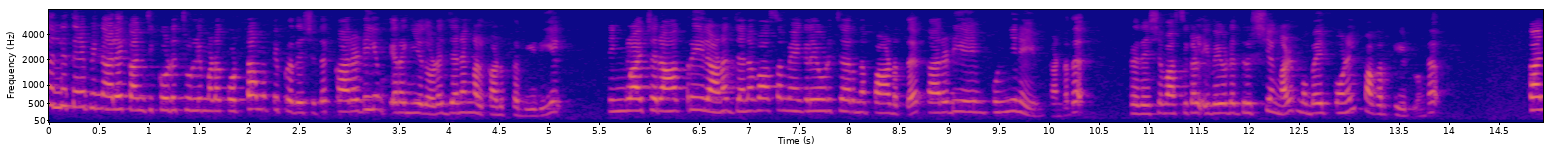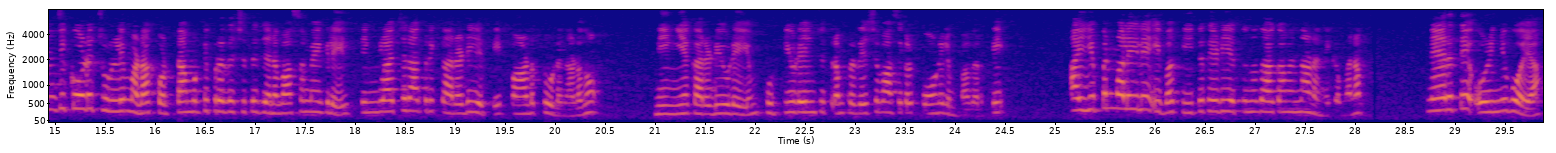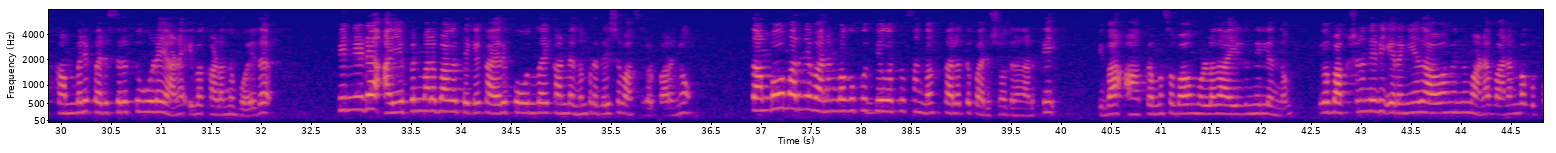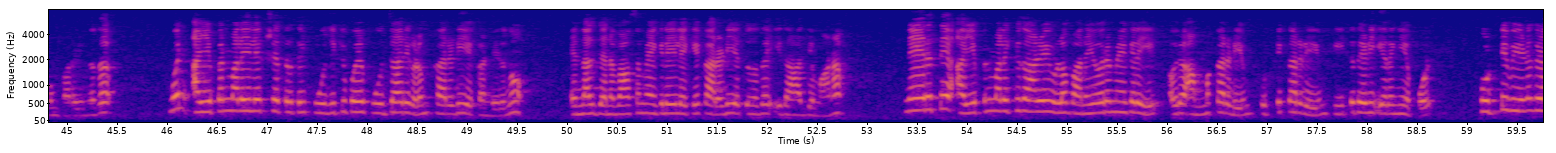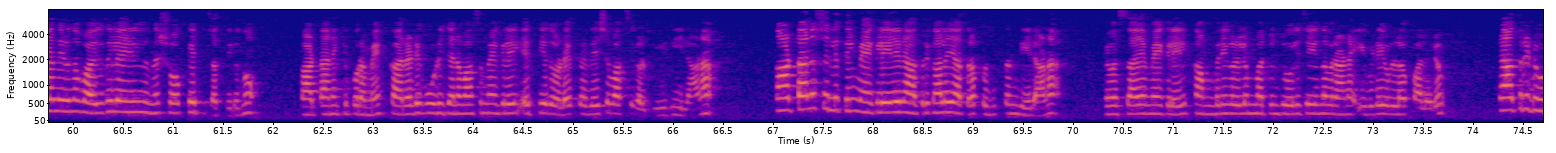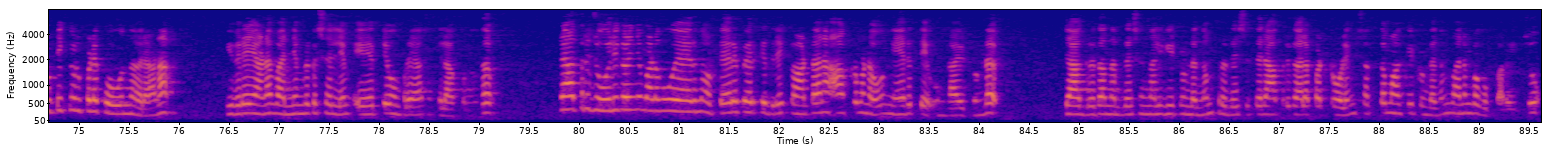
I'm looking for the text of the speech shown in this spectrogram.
ശല്യത്തിന് പിന്നാലെ കഞ്ചിക്കോട് ചുള്ളിമട കൊട്ടാമുട്ടി പ്രദേശത്ത് കരടിയും ഇറങ്ങിയതോടെ ജനങ്ങൾ കടുത്ത ഭീതിയിൽ. തിങ്കളാഴ്ച രാത്രിയിലാണ് ജനവാസ മേഖലയോട് ചേർന്ന പാടത്ത് കരടിയെയും കുഞ്ഞിനെയും കണ്ടത്. പ്രദേശവാസികൾ ഇവയുടെ ദൃശ്യങ്ങൾ മൊബൈൽ ഫോണിൽ പകർത്തിയിട്ടുണ്ട്. കഞ്ചിക്കോട് ചുള്ളിമട കൊട്ടാമുട്ടി പ്രദേശത്തെ ജനവാസ മേഖലയിൽ തിങ്കളാഴ്ച രാത്രി കരടിയെത്തി പാടത്തൂടെ നടന്നു. നീങ്ങിയ കരടിയുടെയും കുട്ടിയുടെയും ചിത്രം പ്രദേശവാസികൾ ഫോണിലും പകർത്തി. അയ്യപ്പൻ മലയിലെ ഇവ തീറ്റ തേടി എത്തുന്നതാകാമെന്നാണ് നിഗമനം. നേരത്തെ ഒഴിഞ്ഞുപോയ കമ്പനി പരിസരത്തുകൂടെയാണ് ഇവ കടന്നുപോയത്. പിന്നീട് അയ്യപ്പൻമല ഭാഗത്തേക്ക് കയറി പോകുന്നതായി കണ്ടെന്നും പ്രദേശവാസികൾ പറഞ്ഞു. സംഭവം അറിഞ്ഞ വനം വകുപ്പ് ഉദ്യോഗസ്ഥ സംഘം സ്ഥലത്ത് പരിശോധന നടത്തി. ഇവ ആക്രമ സ്വഭാവമുള്ളതായിരുന്നില്ലെന്നും ഇവ ഭക്ഷണം തേടി ഇറങ്ങിയതാവാമെന്നുമാണ് വനം വകുപ്പും പറയുന്നത്. മുൻ അയ്യപ്പൻമലയിലെ ക്ഷേത്രത്തിൽ പൂജയ്ക്ക് പോയ പൂജാരികളും കരടിയെ കണ്ടിരുന്നു. എന്നാൽ ജനവാസ മേഖലയിലേക്ക് കരടി എത്തുന്നത് ഇതാദ്യമാണ്. നേരത്തെ അയ്യപ്പൻ മലയ്ക്കു താഴെയുള്ള വനയോര മേഖലയിൽ ഒരു അമ്മക്കരടിയും കുട്ടിക്കരടിയും തീറ്റ തേടി ഇറങ്ങിയപ്പോൾ കുട്ടി വീണു കിടന്നിരുന്ന വൈദ്യുതി ലൈനിൽ നിന്ന് ഷോക്കേറ്റ് ചത്തിരുന്നു. കാട്ടാനയ്ക്ക് പുറമെ കരടി കൂടി ജനവാസ മേഖലയിൽ എത്തിയതോടെ പ്രദേശവാസികൾ ഭീതിയിലാണ്. കാട്ടാന ശല്യത്തിൽ മേഖലയിലെ രാത്രികാല യാത്ര പ്രതിസന്ധിയിലാണ്. വ്യവസായ മേഖലയിൽ കമ്പനികളിലും മറ്റും ജോലി ചെയ്യുന്നവരാണ് ഇവിടെയുള്ള പലരും. രാത്രി ഡ്യൂട്ടിക്ക് ഉൾപ്പെടെ പോകുന്നവരാണ്. ഇവരെയാണ് വന്യമൃഗശല്യം ഏറ്റവും പ്രയാസത്തിലാക്കുന്നത്. രാത്രി ജോലി കഴിഞ്ഞ് മടങ്ങുകയായിരുന്ന ഒട്ടേറെ പേർക്കെതിരെ കാട്ടാന ആക്രമണവും നേരത്തെ ഉണ്ടായിട്ടുണ്ട്. ജാഗ്രതാ നിർദ്ദേശം നൽകിയിട്ടുണ്ടെന്നും പ്രദേശത്തെ രാത്രികാല പട്രോളിംഗ് ശക്തമാക്കിയിട്ടുണ്ടെന്നും വനം വകുപ്പ് അറിയിച്ചു.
